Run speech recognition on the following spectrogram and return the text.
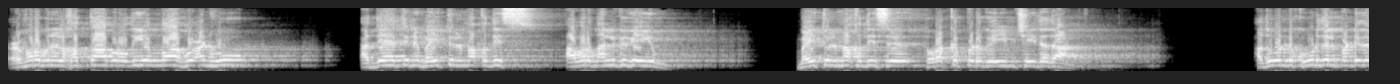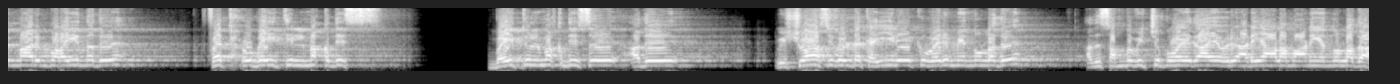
ഉമർ ബുൽ ഖത്താബ് റളിയല്ലാഹു അൻഹു അദ്ദേഹത്തിന് ബൈത്തുൽ മഖ്ദിസ് അവർ നൽകുകയും ബൈത്തുൽ മഖ്ദിസ് തുറക്കപ്പെടുകയും ചെയ്തതാണ്. അതുകൊണ്ട് കൂടുതൽ പണ്ഡിതന്മാരും പറയുന്നത് ഫത്ഹു ബൈത്തുൽ മഖ്ദിസ് ബൈത്തുൽ മഖ്ദിസ് അത് വിശ്വാസികളുടെ കയ്യിലേക്ക് വരും എന്നുള്ളത് അത് സംഭവിച്ചു പോയതായ ഒരു അടയാളമാണ് എന്നുള്ളത്.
